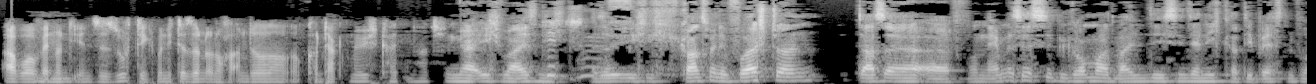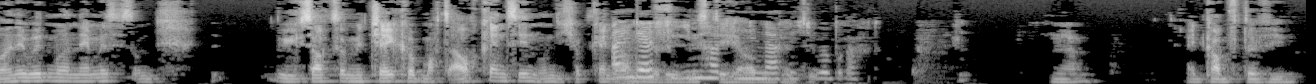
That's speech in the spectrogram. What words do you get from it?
Aber wenn er Mhm. die Insel sucht, denkt man nicht, dass er noch andere Kontaktmöglichkeiten hat. Ja, ich weiß nicht. Also ich, ich kann es mir nicht vorstellen, dass er äh, von Nemesis sie bekommen hat, weil die sind ja nicht gerade die besten Freunde, Whitmore und Nemesis. Und wie ich gesagt habe, mit Jacob macht es auch keinen Sinn und ich habe keine Ein Ahnung, wer die Delfin Liste hat ihm die haben Nachricht könnte. überbracht. Ja. Ein Kampfdelfin.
